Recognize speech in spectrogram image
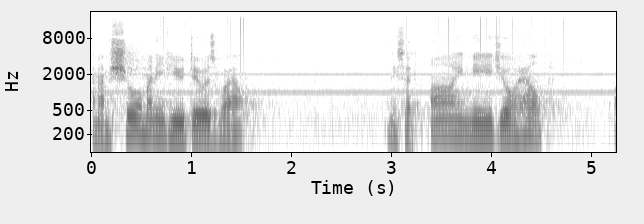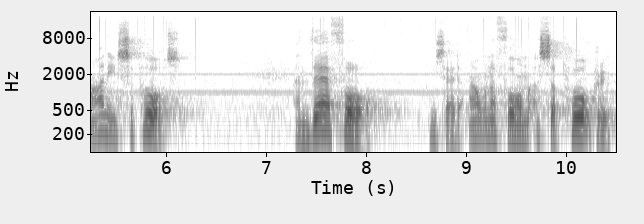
And I'm sure many of you do as well. And he said, I need your help. I need support. And therefore, he said, I want to form a support group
